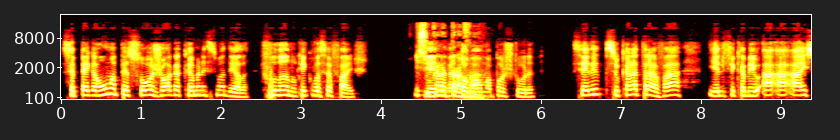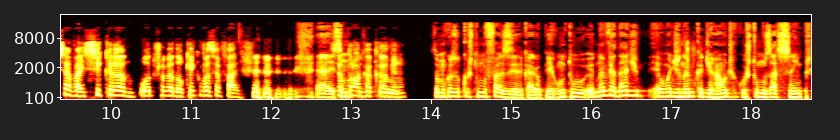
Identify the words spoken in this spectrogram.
você pega uma pessoa, joga a câmera em cima dela. Fulano, o que, que você faz? E se e o cara vai travar? tomar uma postura. Se, ele, se o cara travar e ele fica meio. Ah, ah, ah aí você vai, cicrando outro jogador, o que, que você faz? é, você é troca a câmera. Eu, isso é uma coisa que eu costumo fazer, cara. Eu pergunto. Eu, na verdade, é uma dinâmica de round que eu costumo usar sempre.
